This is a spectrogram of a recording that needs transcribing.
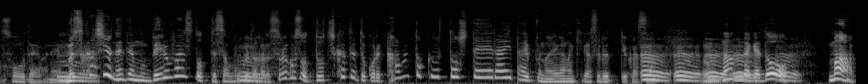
そうだよね、うん。難しいよね、でもベルファストってさ、僕、うん。だからそれこそどっちかっていうと、これ、監督として偉いタイプの映画な気がするっていうかさ、なんだけど、うん。まあ、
